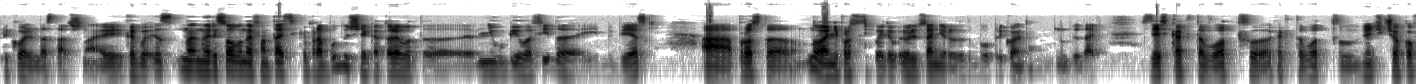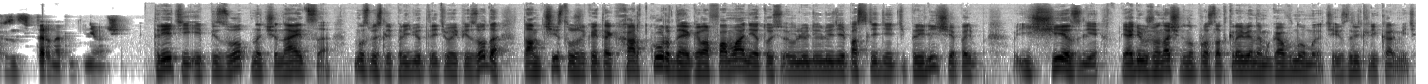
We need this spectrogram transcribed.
прикольно достаточно. И как бы нарисованная фантастика про будущее, которая вот э, не убила фида и BBS а просто, ну, они просто типа эволюционируют. Это было прикольно наблюдать. Здесь как-то вот, как-то вот чуваков из интернета не очень. Третий эпизод начинается, ну, в смысле, превью третьего эпизода, там чисто уже какая-то хардкорная графомания, то есть у людей последние эти приличия исчезли, и они уже начали, ну, просто откровенным говном этих зрителей кормить.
